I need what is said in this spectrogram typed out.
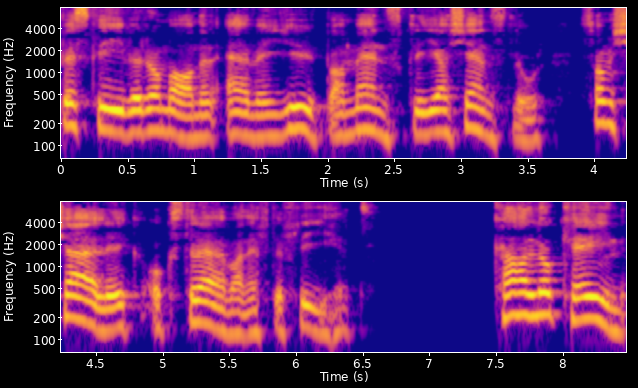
beskriver romanen även djupa mänskliga känslor som kärlek och strävan efter frihet. Carl Kane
